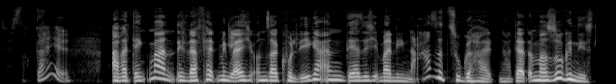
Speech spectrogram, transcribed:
Das ist doch geil. Aber denk mal, da fällt mir gleich unser Kollege an, der sich immer die Nase zugehalten hat. Der hat immer so genießt.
